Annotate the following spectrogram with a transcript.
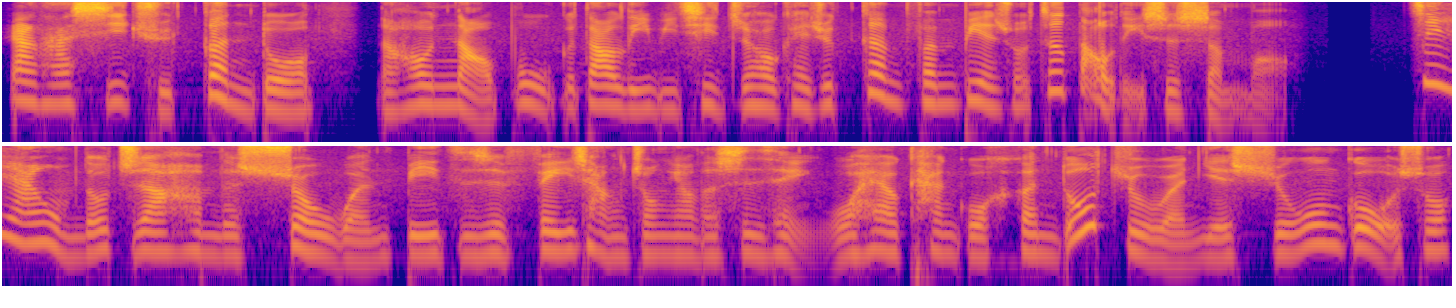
让它吸取更多，然后脑部到离鼻器之后，可以去更分辨说这到底是什么。既然我们都知道他们的嗅闻鼻子是非常重要的事情，我还有看过很多主人也询问过我说：“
